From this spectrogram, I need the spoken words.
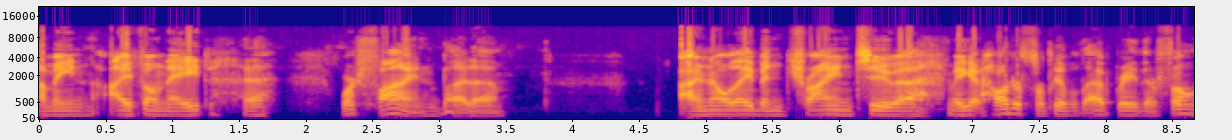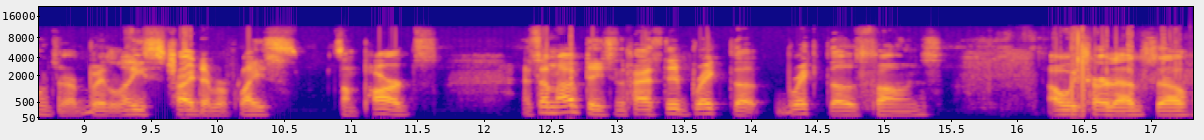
I mean, iPhone 8 uh, works fine, but uh, I know they've been trying to uh, make it harder for people to upgrade their phones, or at least try to replace some parts. And some updates in the past did break the break those phones. Always heard of so.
